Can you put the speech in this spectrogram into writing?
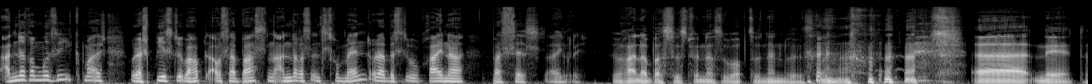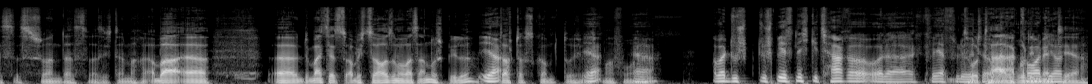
andere Musik mal? Oder spielst du überhaupt außer Bass ein anderes Instrument oder bist du reiner Bassist eigentlich? Reiner Bassist, wenn du das überhaupt so nennen willst. Ne? äh, nee, das ist schon das, was ich dann mache. Aber äh, äh, du meinst jetzt, ob ich zu Hause mal was anderes spiele? Ja. Doch, das kommt durchaus ja, mal vor. Ja. Aber du, du spielst nicht Gitarre oder Querflöte Total oder Akkordeon? rudimentär.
